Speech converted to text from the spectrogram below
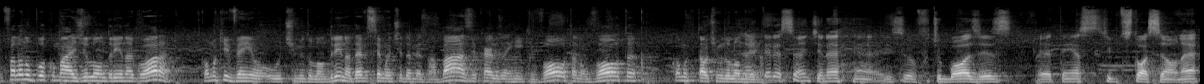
E falando um pouco mais de Londrina agora, como que vem o, o, time do Londrina? Deve ser mantido a mesma base? O Carlos Henrique volta, não volta? Como que está o time do Londrina? É interessante, né? É, isso, o futebol às vezes é, tem esse tipo de situação, né?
